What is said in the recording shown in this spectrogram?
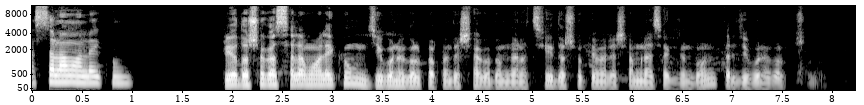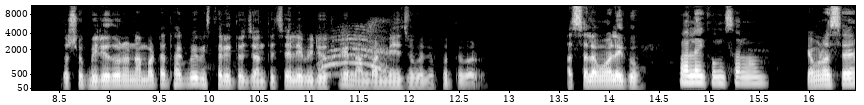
আসসালামু আলাইকুম। প্রিয় দর্শক আসসালামু আলাইকুম। জীবনের গল্প আপনাদের স্বাগতম জানাচ্ছি। দর্শক ক্যামেরার সামনে আছে একজন বোন তার জীবনের গল্প শুনবে। দর্শক ভিডিও ধরনের নাম্বারটা থাকবে। বিস্তারিত জানতে চাইলে ভিডিও থেকে নাম্বার নিয়ে যোগাযোগ করতে পারবে আসসালামু আলাইকুম। ওয়ালাইকুম সালাম। কেমন আছেন?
